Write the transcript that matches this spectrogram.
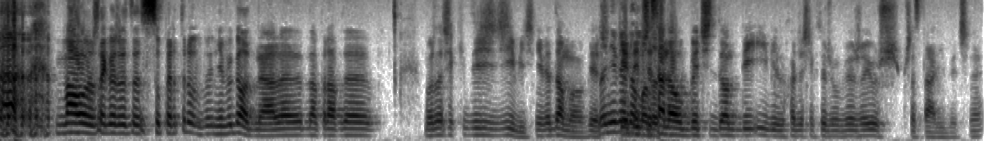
Mało tego, że to jest super tru- niewygodne, ale naprawdę można się kiedyś zdziwić. Nie wiadomo, wiesz, No nie wiadomo, kiedy do- przestaną być don't be evil, chociaż niektórzy mówią, że już przestali być, nie?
